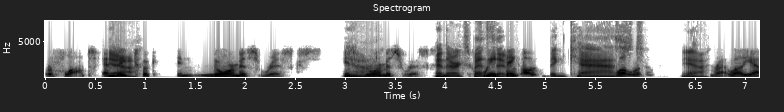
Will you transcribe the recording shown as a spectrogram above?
or flops. And Yeah. they took enormous risks, Yeah. enormous risks. and they're expensive. We think, oh, big cast. well, well, yeah. right, well, yeah.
